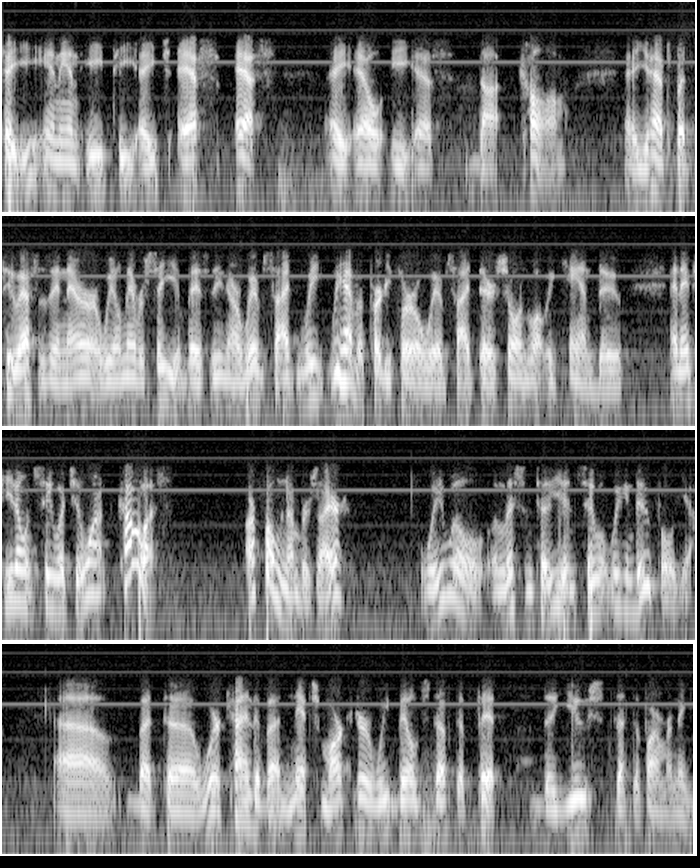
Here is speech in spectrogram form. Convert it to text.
K E N N E T H S S A L E S dot com. Uh, you have to put two S's in there, or we'll never see you visiting our website. We we have a pretty thorough website there showing what we can do. And if you don't see what you want, call us. Our phone number's there. We will listen to you and see what we can do for you. Uh, but uh, we're kind of a niche marketer. We build stuff to fit the use that the farmer needs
